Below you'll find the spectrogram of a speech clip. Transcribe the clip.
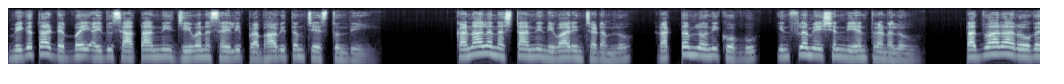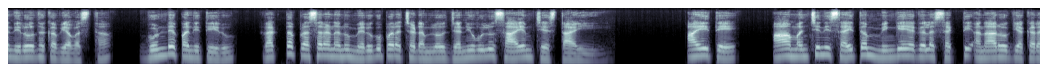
మిగతా డెబ్బై ఐదు శాతాన్ని జీవనశైలి ప్రభావితం చేస్తుంది. కణాల నష్టాన్ని నివారించడంలో రక్తంలోని కొవ్వు ఇన్ఫ్లమేషన్ నియంత్రణలో తద్వారా రోగ నిరోధక వ్యవస్థ గుండె పనితీరు రక్త ప్రసరణను మెరుగుపరచడంలో జన్యువులు సాయం చేస్తాయి. అయితే ఆ మంచిని సైతం మింగేయగల శక్తి అనారోగ్యకర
